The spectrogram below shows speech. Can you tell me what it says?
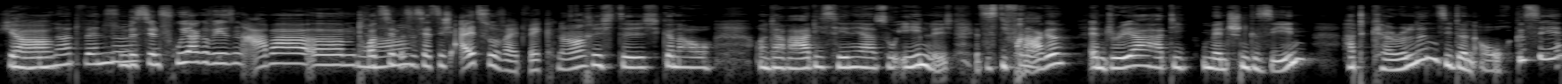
Ja, Jahrhundertwende. ist ein bisschen früher gewesen, aber ähm, trotzdem Ja. ist es jetzt nicht allzu weit weg, ne? Richtig, genau. Und da war die Szene ja so ähnlich. Jetzt ist die Frage, Andrea hat die Menschen gesehen. Hat Carolyn sie denn auch gesehen?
